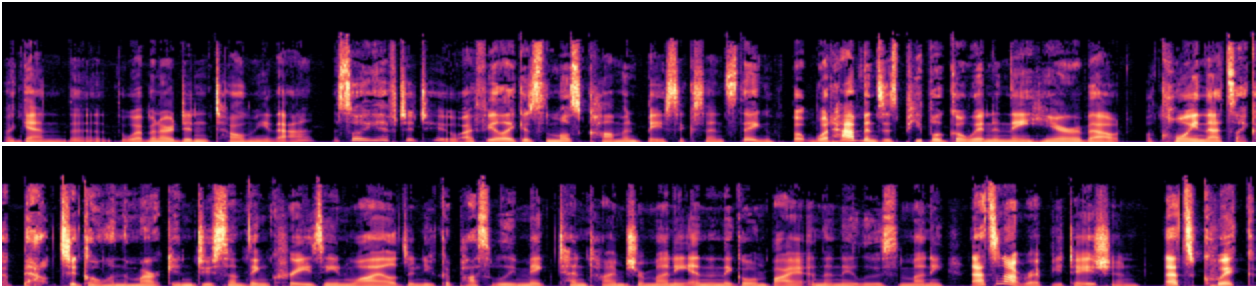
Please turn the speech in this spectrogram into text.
Again, the, the webinar didn't tell me that. That's all you have to do. I feel like it's the most common basic sense thing. But what happens is people go in and they hear about a coin that's like about to go on the market and do something crazy and wild and you could possibly make 10 times your money and then they go and buy it and then they lose the money. That's not reputation. That's quick,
